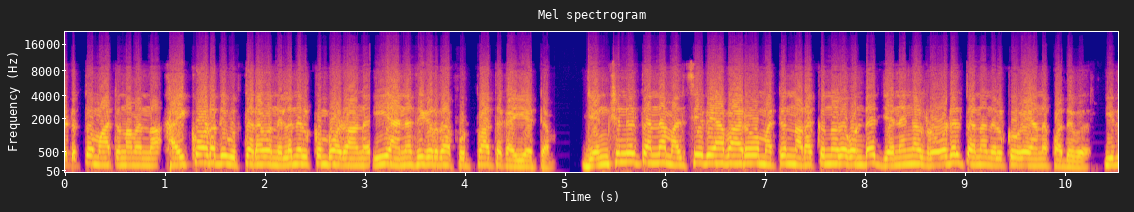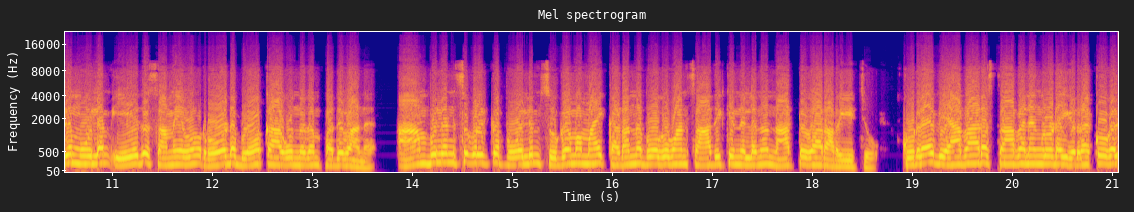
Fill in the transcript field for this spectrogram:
എടുത്തു മാറ്റണമെന്ന ഹൈക്കോടതി ഉത്തരവ് നിലനിൽക്കുമ്പോഴാണ് ഈ അനധികൃത ഫുട്പാത്ത് കയ്യേറ്റം. ജംഗ്ഷനിൽ തന്നെ മത്സ്യവ്യാപാരവും മറ്റും നടക്കുന്നതുകൊണ്ട് ജനങ്ങൾ റോഡിൽ തന്നെ നിൽക്കുകയാണ് പതിവ്. ഇതുമൂലം ഏതു സമയവും റോഡ് ബ്ലോക്ക് ആകുന്നതും പതിവാണ്. ആംബുലൻസുകൾക്ക് പോലും സുഗമമായി കടന്നു പോകുവാൻ സാധിക്കുന്നില്ലെന്ന് നാട്ടുകാർ അറിയിച്ചു. കുറെ വ്യാപാര സ്ഥാപനങ്ങളുടെ ഇറക്കുകൾ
